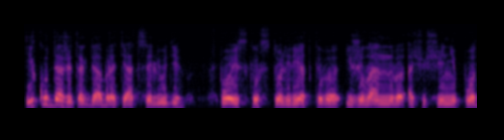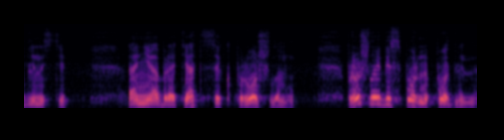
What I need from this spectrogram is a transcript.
И куда же тогда обратятся люди в поисках столь редкого и желанного ощущения подлинности? Они обратятся к прошлому. Прошлое бесспорно подлинно.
